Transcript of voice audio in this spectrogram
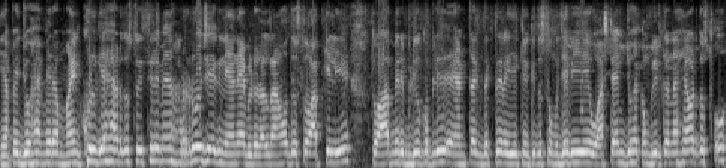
यहाँ पे जो है मेरा माइंड खुल गया है। और दोस्तों इसीलिए मैं हर रोज़ एक नया नया वीडियो डाल रहा हूँ दोस्तों आपके लिए। तो आप मेरे वीडियो को प्लीज़ एंड तक देखते रहिए, क्योंकि दोस्तों मुझे भी ये वॉच टाइम जो है कंप्लीट करना है। और दोस्तों,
